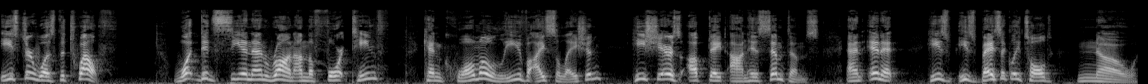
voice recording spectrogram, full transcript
Easter was the 12th. What did CNN run on the 14th? Can Cuomo leave isolation? He shares update on his symptoms. And in it, he's, he's basically told, no,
